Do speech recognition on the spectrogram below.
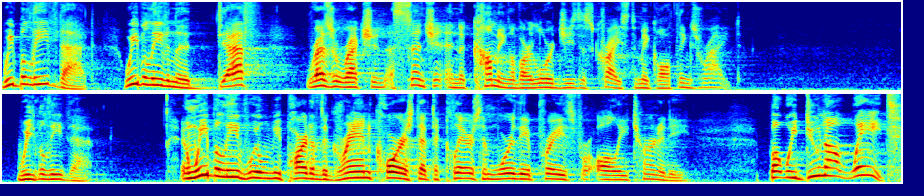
We believe that. We believe in the death, resurrection, ascension, and the coming of our Lord Jesus Christ to make all things right. We believe that. And we believe we will be part of the grand chorus that declares him worthy of praise for all eternity. But we do not wait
